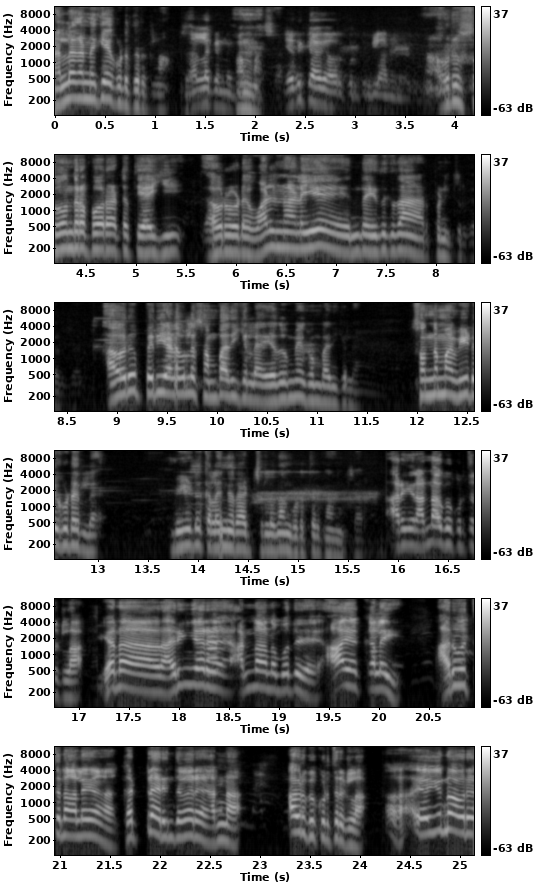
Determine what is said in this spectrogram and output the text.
நல்ல கண்ணுக்கே கொடுத்துருக்கலாம். நல்ல கண்ணு ஆமா. எதுக்காக அவர் கொடுத்துருக்கலாம்னு நினைக்கிறீங்க? அவர் சுதந்திர போராட்ட தியாகி அவரோட வாழ்நாளையே இந்த இதுக்கு தான் அர்ப்பணிச்சிருக்காரு அவர் பெரிய அளவில் சம்பாதிக்கல எதுவுமே சம்பாதிக்கல. சொந்தமாக வீடு கூட இல்லை. வீடு கலைஞர் ஆட்சியில் தான் கொடுத்துருக்காங்க சார். அறிஞர் அண்ணாவுக்கு கொடுத்துருக்கலாம். ஏன்னா அவர் அறிஞர் அண்ணான்னும் போது ஆயக்கலை அறுபத்தி நாலையும் கற்று அறிந்தவர் அண்ணா. அவருக்கு கொடுத்துருக்கலாம். இன்னும் அவர்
